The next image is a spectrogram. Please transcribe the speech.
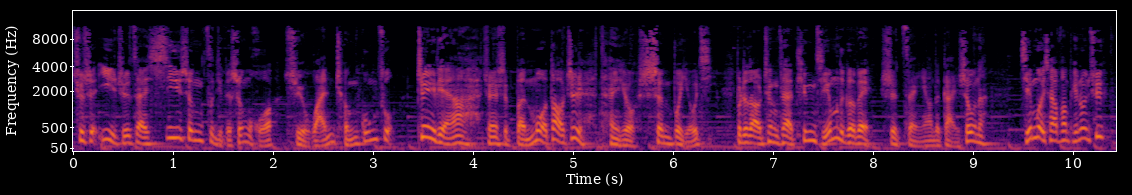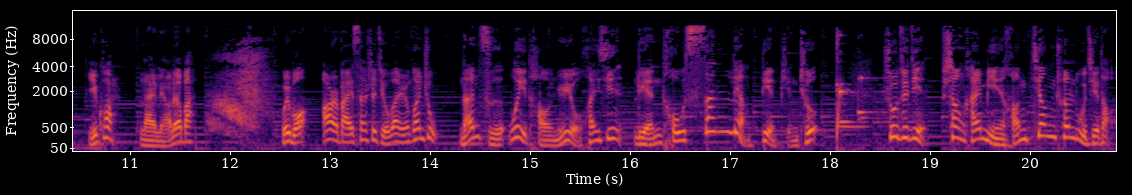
却是一直在牺牲自己的生活去完成工作。这一点啊，真是本末倒置，但又身不由己。不知道正在听节目的各位是怎样的感受呢？节目下方评论区一块儿来聊聊吧。微博二百三十九万人关注，男子为讨女友欢心，连偷三辆电瓶车。说最近上海闵行江川路街道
